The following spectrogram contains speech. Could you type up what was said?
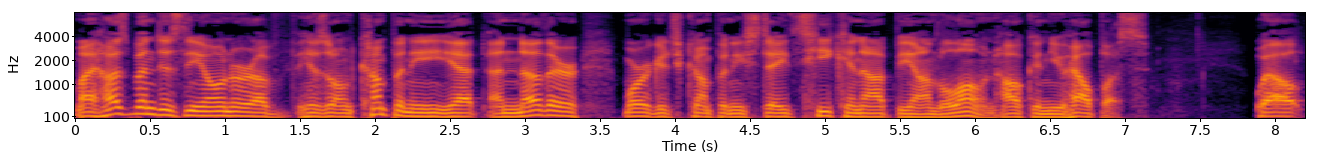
My husband is the owner of his own company, yet another mortgage company states he cannot be on the loan. How can you help us? Well,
